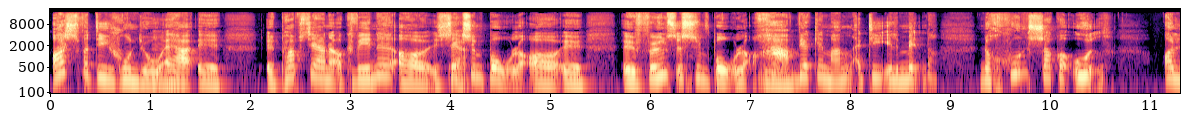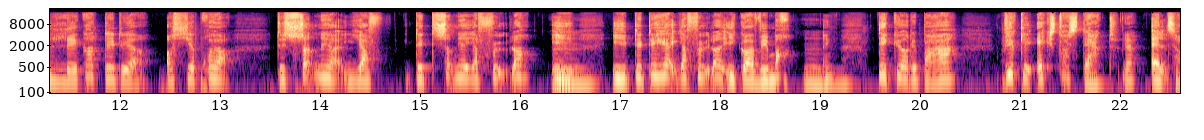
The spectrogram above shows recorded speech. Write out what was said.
Også fordi hun jo mm. er øh, øh, popstjerne og kvinde og sexsymbol og øh, øh, følelsessymbol og mm. har virkelig mange af de elementer. Når hun så går ud og lægger det der og siger, prøv at høre, det er sådan her, jeg, det er sådan her, jeg føler, i, Mm. i, det er det her, jeg føler, I gør ved mig. Mm. Ikke? Det gjorde det bare virkelig ekstra stærkt. Ja. Altså.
